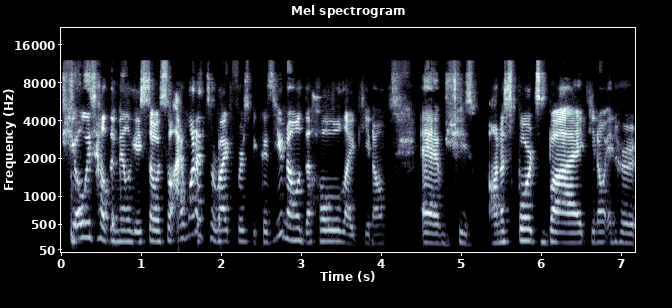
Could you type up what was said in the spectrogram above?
she always held the male gaze. So so i wanted to ride first because you know the whole like you know um she's on a sports bike you know in her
